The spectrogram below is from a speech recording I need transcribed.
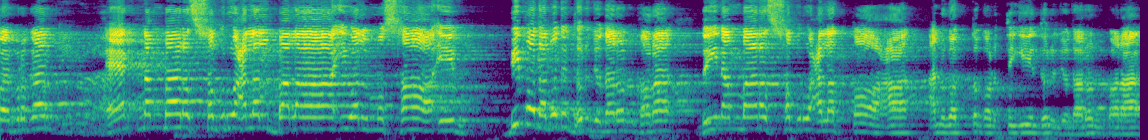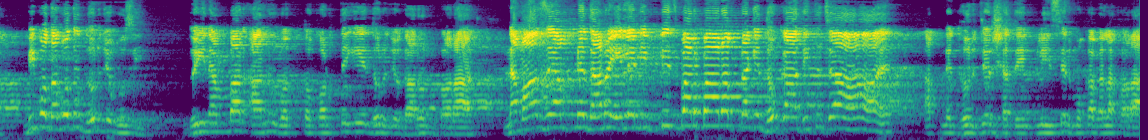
কয় প্রকার? এক নাম্বার, সবরু আলাল বালা ইওয়াল মুসাইব। বিপদ আপদে ধৈর্য ধারণ করা। দুই নাম্বার, সবরু আলাত আনুগত্য করতে গিয়ে ধৈর্য ধারণ করা। বিপদ আপদে ধৈর্য বুঝি। দুই নাম্বার আনুগত্য করতে গিয়ে ধৈর্য ধারণ করা। নামাজে আপনি দাঁড়াইলেন ইবলিস বারবার আপনাকে ধোকা দিতে চায়। আপনি ধৈর্যের সাথে ইবলিসের মোকাবেলা করা,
